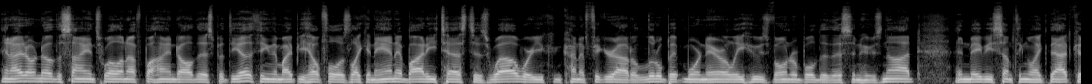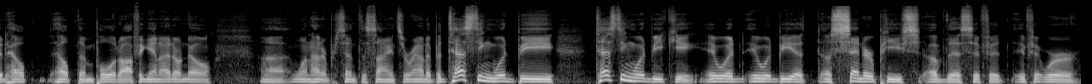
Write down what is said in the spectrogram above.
and I don't know the science well enough behind all this, but the other thing that might be helpful is like an antibody test as well, where you can kind of figure out a little bit more narrowly who's vulnerable to this and who's not, and maybe something like that could help help them pull it off. Again, I don't know uh, 100% the science around it, but testing would be testing would be key. It would it would be a, a centerpiece of this if it if it were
